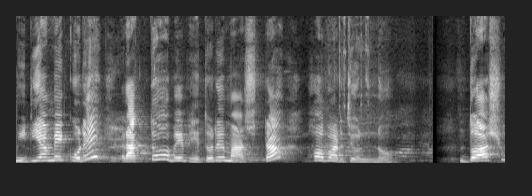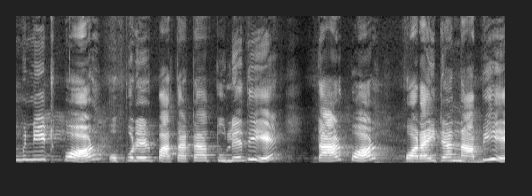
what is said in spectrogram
মিডিয়ামে করে রাখতে হবে ভেতরে মাছটা হবার জন্য। দশ মিনিট পর ওপরের পাতাটা তুলে দিয়ে, তারপর কড়াইটা নাবিয়ে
